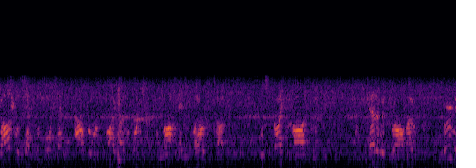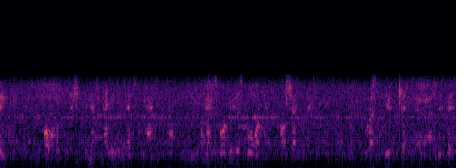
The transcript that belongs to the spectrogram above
Charlie will set the water, Alpha will fly overwatch and mark any priority targets. We'll strike hard and efficiently, and together with Bravo, moving quickly, hold the position against any potential counter-attack. Okay, squad leaders form on me. I'll share some expertise. The rest of you, get set. Dismiss.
